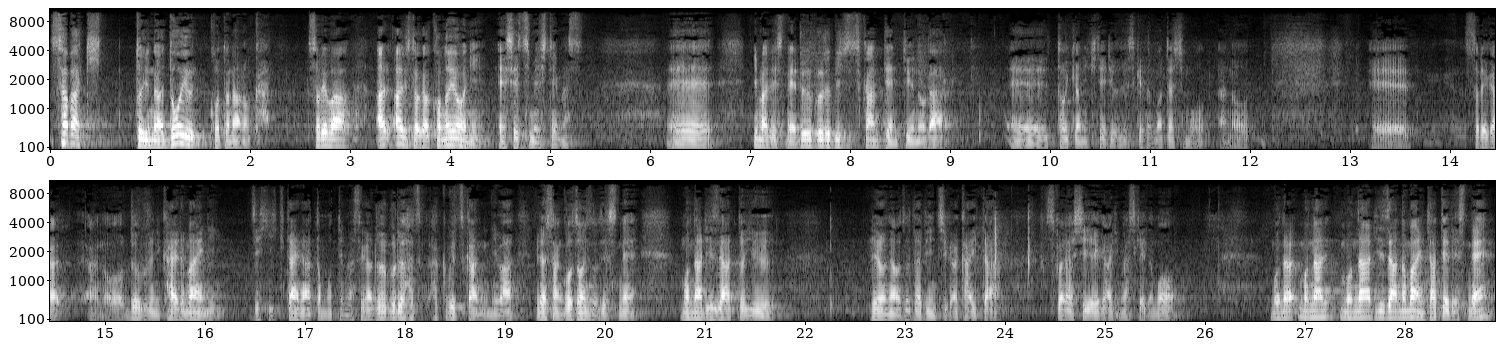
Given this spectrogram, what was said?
裁きというのはどういうことなのか。それはある人がこのように説明しています、えー、今ですねルーブル美術館展というのが、えー、東京に来ているようですけども私もあの、えー、それがあのルーブルに帰る前にぜひ行きたいなと思っていますがルーブル博物館には皆さんご存知のですね「モナ・リザ」というレオナルド・ダ・ヴィンチが描いた素晴らしい絵がありますけれどもモナモナリザの前に立ってですね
